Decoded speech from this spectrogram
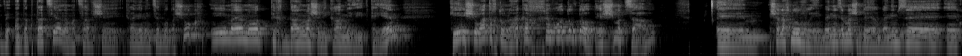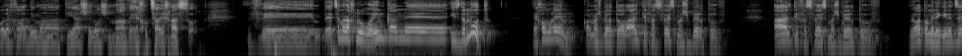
ואדפטציה למצב שכרגע נמצאת בו בשוק, היא מהר מאוד תחדל מה שנקרא מלהתקיים, כי שורה תחתונה, כך חברות עובדות. יש מצב אמ, שאנחנו עוברים, בין אם זה משבר, בין אם זה אה, כל אחד עם התהייה שלו של מה ואיך הוא צריך לעשות. ובעצם אנחנו רואים כאן אה, הזדמנות. איך אומרים? כל משבר טוב, אל תפספס משבר טוב. אל תפספס משבר טוב. ועוד פעם אני אגיד את זה,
